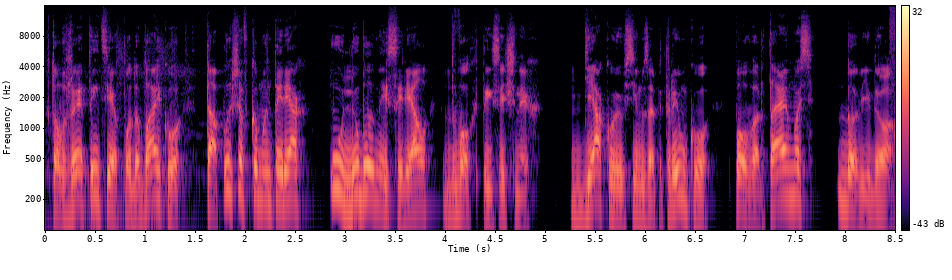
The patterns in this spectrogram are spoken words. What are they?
хто вже тицяє вподобайку, та пише в коментарях улюблений серіал 2000-х. Дякую всім за підтримку. Повертаємось до відео.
